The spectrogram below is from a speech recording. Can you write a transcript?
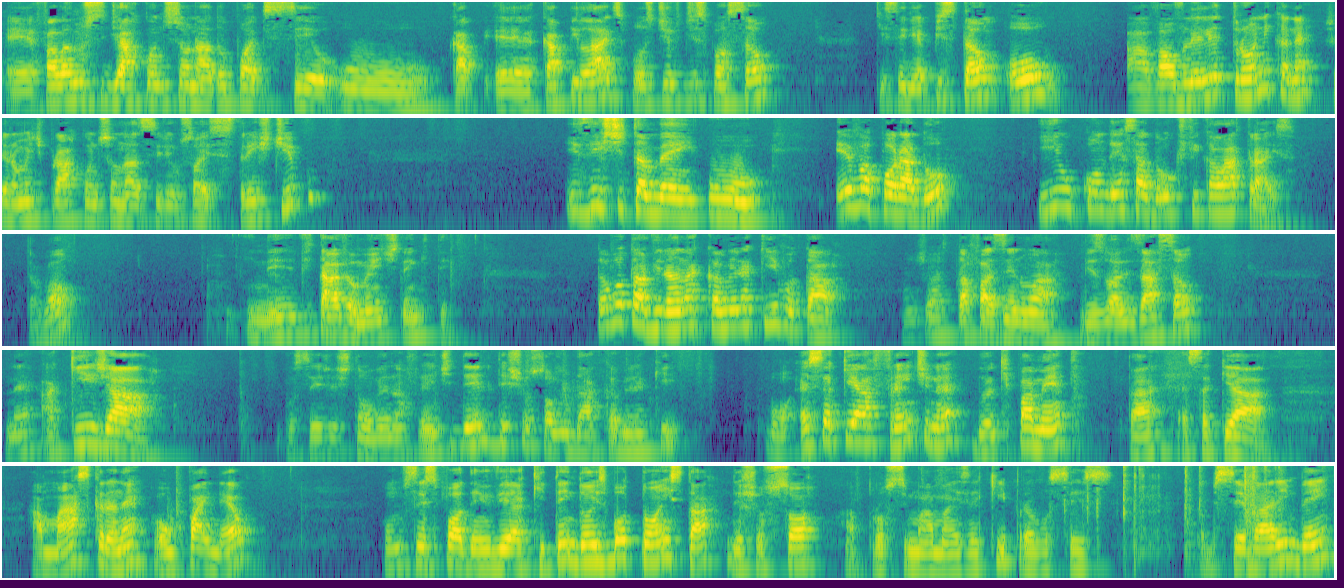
é, falando-se de ar-condicionado, pode ser o cap, é, capilar, dispositivo de expansão, que seria pistão, ou a válvula eletrônica, né? Geralmente para ar-condicionado seriam só esses três tipos. Existe também o evaporador e o condensador que fica lá atrás, tá bom? Inevitavelmente tem que ter. Então vou estar tá virando a câmera aqui, vou estar, tá, a gente vai estar tá fazendo uma visualização, né? Aqui já Vocês já estão vendo a frente dele. Deixa eu só mudar a câmera aqui. Bom, essa aqui é a frente, né, do equipamento, tá? Essa aqui é a, a máscara, né, ou o painel. Como vocês podem ver aqui, tem dois botões, tá? Deixa eu só aproximar mais aqui para vocês observarem bem.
